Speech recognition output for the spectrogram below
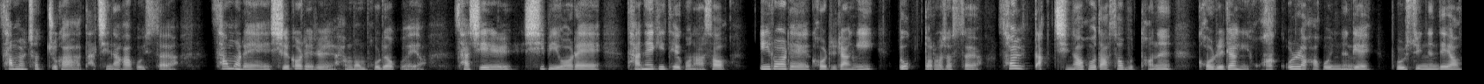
3월 첫 주가 다 지나가고 있어요. 3월에 실거래를 한번 보려고 해요. 사실 12월에 탄핵이 되고 나서 1월에 거래량이 뚝 떨어졌어요. 설 딱 지나고 나서부터는 거래량이 확 올라가고 있는 게 볼 수 있는데요.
